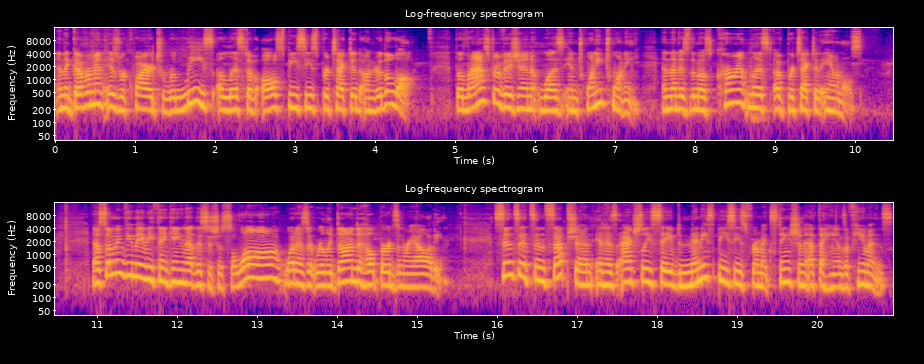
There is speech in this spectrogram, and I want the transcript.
and the government is required to release a list of all species protected under the law. The last revision was in 2020, and that is the most current list of protected animals. Now, some of you may be thinking that this is just a law. What has it really done to help birds in reality? Since its inception, it has actually saved many species from extinction at the hands of humans.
